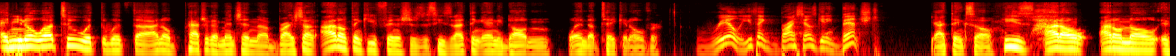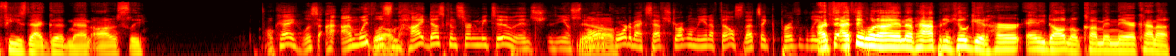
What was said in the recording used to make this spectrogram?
and you know what, too, with with uh, I know Patrick, I mentioned uh, Bryce Young. I don't think he finishes the season. I think Andy Dalton will end up taking over. Really, you think Bryce Young's getting benched? Yeah, I think so. He's. Wow. I don't. I don't know if he's that good, man. Honestly. Okay, listen, I, am with. Listen, the height does concern me too, and you know, smaller you know, quarterbacks have struggled in the NFL, so that's like perfectly. I, th- I think what I end up happening, he'll get hurt. Andy Dalton will come in there, kind of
